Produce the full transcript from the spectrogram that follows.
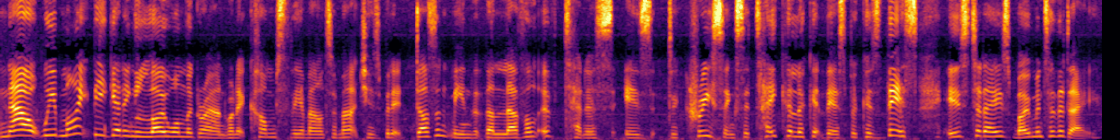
Now, we might be getting low on the ground when it comes to the amount of matches, but it doesn't mean that the level of tennis is decreasing. So take a look at this because this is today's moment of the day.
